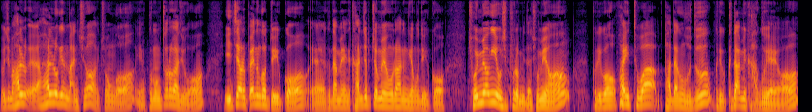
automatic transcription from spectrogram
요즘 할로, 할로겐 많죠? 좋은 거. 예, 구멍 뚫어가지고. 일자로 빼는 것도 있고, 예, 그 다음에 간접 조명으로 하는 경우도 있고, 조명이 50%입니다. 조명. 그리고 화이트와 바닥은 우드, 그리고 그 다음이 가구예요.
